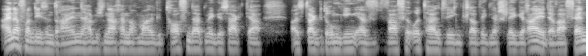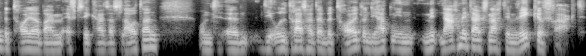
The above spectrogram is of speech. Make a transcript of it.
Einer von diesen Dreien habe ich nachher noch mal getroffen, der hat mir gesagt, ja, weil's da drum ging, er war verurteilt wegen glaube, wegen 'ner Schlägerei. Der war Fanbetreuer beim FC Kaiserslautern und, ähm, die Ultras hat er betreut und die hatten ihn mit nachmittags nach dem Weg gefragt.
